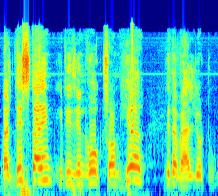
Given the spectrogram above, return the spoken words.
But this time it is invoked from here with a value 2.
